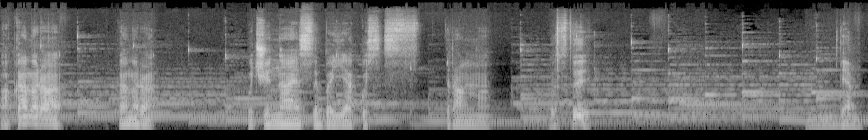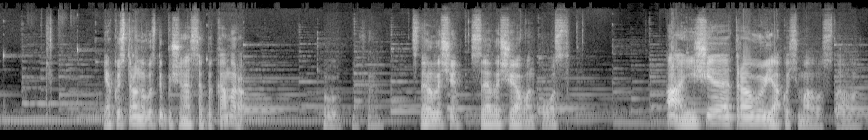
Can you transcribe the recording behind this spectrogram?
А камера. Камера починає себе якось странно вести. Де? Якось странно вести починає себе камера. О. Селище, селище, аванпост. А, і ще трави якось мало стало.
